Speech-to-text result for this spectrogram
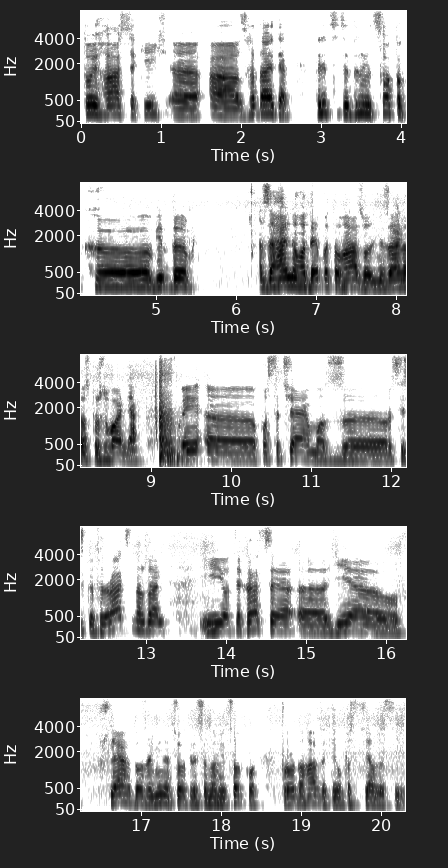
той газ, який е, а згадайте, 31% е, від загального дебету газу від загального споживання ми е, постачаємо з Російської Федерації, на жаль, і от якраз це е, є шлях до заміни цього 31% природного газу, який ми постачаємо з Росії.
